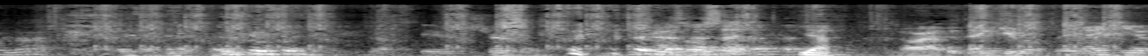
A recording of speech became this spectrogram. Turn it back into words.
Why not? Sure. You guys all set? Yeah. All right, thank you. Thank you.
